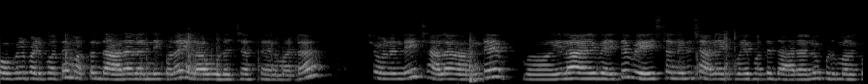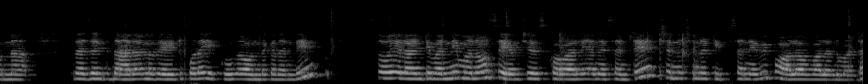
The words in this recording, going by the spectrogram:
పోగులు పడిపోతే మొత్తం దారాలన్నీ కూడా ఇలా ఊడొచ్చేస్తాయి అనమాట చూడండి చాలా అంటే ఇలా ఇవి అయితే వేస్ట్ అనేది చాలా ఎక్కువైపోతాయి దారాలు ఇప్పుడు మనకున్న ప్రజెంట్ దారాల రేటు కూడా ఎక్కువగా ఉంది కదండి. సో ఇలాంటివన్నీ మనం సేవ్ చేసుకోవాలి అనేసి అంటే చిన్న చిన్న టిప్స్ అనేవి ఫాలో అవ్వాలన్నమాట.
